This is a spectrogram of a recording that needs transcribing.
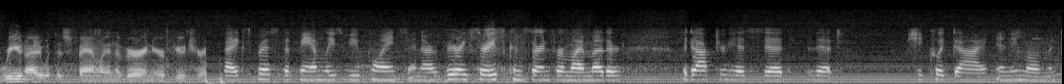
reunited with his family in the very near future. I expressed the family's viewpoints and our very serious concern for my mother. The doctor has said that she could die any moment,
